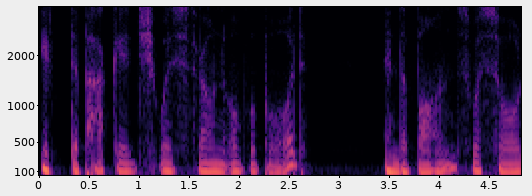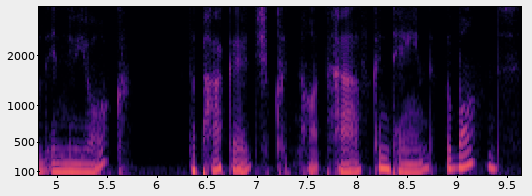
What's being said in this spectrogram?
If the package was thrown overboard and the bonds were sold in New York, the package could not have contained the bonds.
